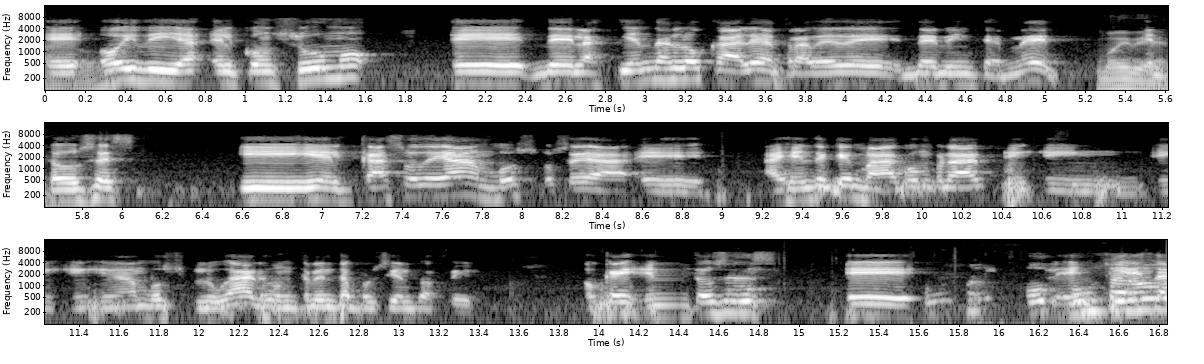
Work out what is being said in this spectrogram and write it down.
eh, hoy día el consumo eh, de las tiendas locales a través de, del Internet. Muy bien. Entonces, y el caso de ambos, o sea, hay gente que va a comprar en, en, ambos lugares, un 30% afirma. Ok, entonces, un, saludo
